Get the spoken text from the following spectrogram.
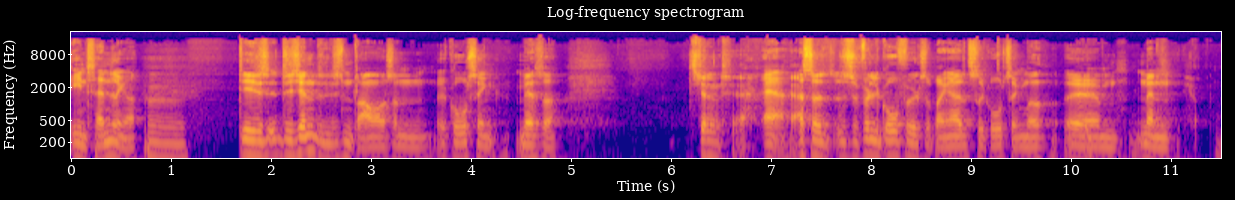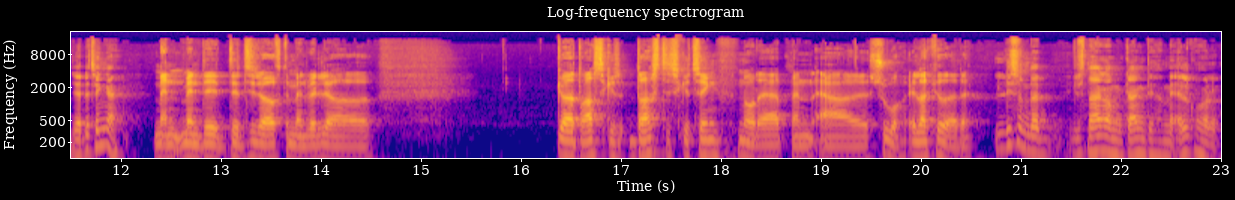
ens handlinger, Mm. det, det er sjældent, det ligesom drager sådan gode ting med sig. Sjældent, ja. Ja, ja. altså selvfølgelig gode følelser bringer altid gode ting med. Øhm, men Ja, det tænker jeg. men, men det, det er tit og ofte, man vælger at gøre drastiske, drastiske ting, når det er, at man er øh, sur eller ked af det. Ligesom da vi snakker om en gang det her med alkohol,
